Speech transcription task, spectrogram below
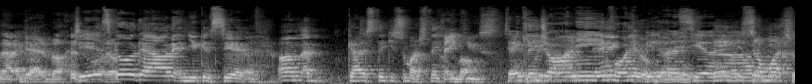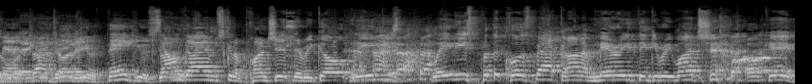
Like, yeah, just go down and you can see it. Um, guys, thank you so much. Thank, Thank you. Mo. you. Thank you, Johnny, Thank for you. having us here. Thank you so Thank you much, so man. much. John, Thank you, thank Johnny. you. Thank you. Sound guy, I'm just gonna punch it. There we go. Ladies, ladies, put the clothes back on. I'm married. Thank you very much. Okay.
